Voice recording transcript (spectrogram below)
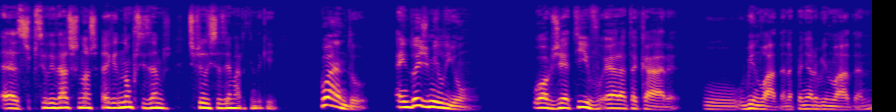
as especialidades que nós eh, não precisamos de especialistas em marketing daqui. Quando, em 2001, o objetivo era atacar o, o Bin Laden, apanhar o Bin Laden,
